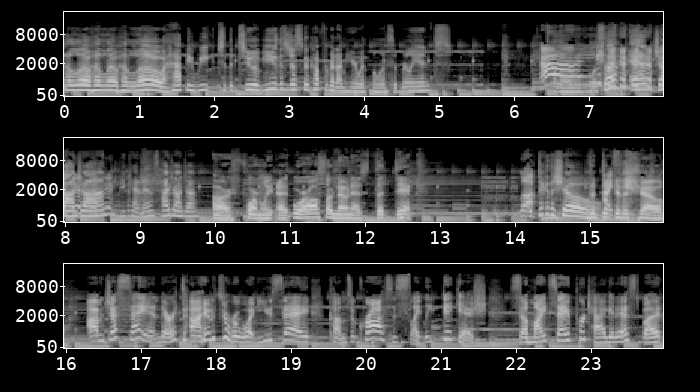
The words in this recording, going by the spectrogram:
Hello, hello, hello. Happy week to the two of you. This is Jessica Kupferman. I'm here with Melissa Brilliant. Hi. Hello, Melissa. and John John Buchanan. Hi, John John. are formerly, uh, or also known as the Dick, Look, Dick of the show. the Dick I of the show. I'm just saying, there are times where what you say comes across as slightly dickish. Some might say protagonist, but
